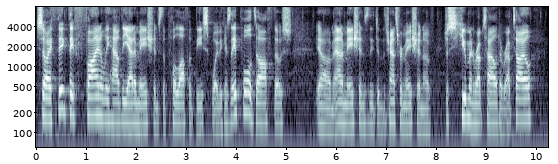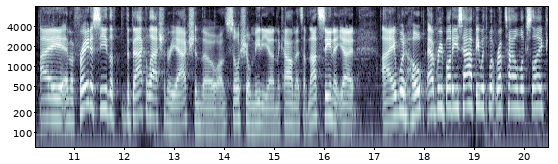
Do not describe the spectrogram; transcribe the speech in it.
So I think they finally have the animations to pull off a Beast Boy because they pulled off those um, animations, did the transformation of just human reptile to reptile. I am afraid to see the the backlash and reaction though on social media and the comments. I've not seen it yet. I would hope everybody's happy with what Reptile looks like.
